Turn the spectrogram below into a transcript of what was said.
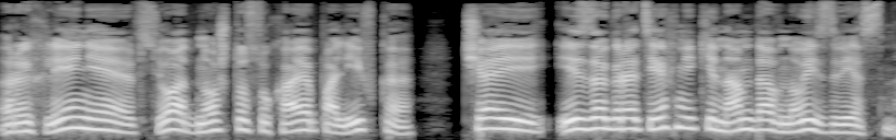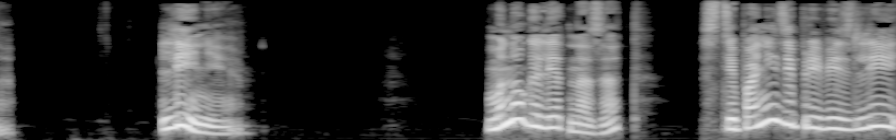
рыхление — все одно, что сухая поливка. Чай из агротехники нам давно известно». Линия. Много лет назад Степаниде привезли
